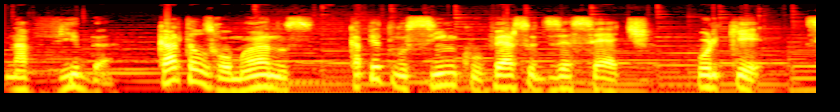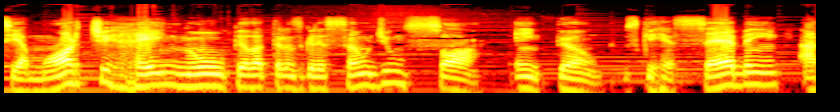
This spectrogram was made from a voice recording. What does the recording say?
na vida. Carta aos Romanos, capítulo 5, verso 17. Porque se a morte reinou pela transgressão de um só, então os que recebem a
